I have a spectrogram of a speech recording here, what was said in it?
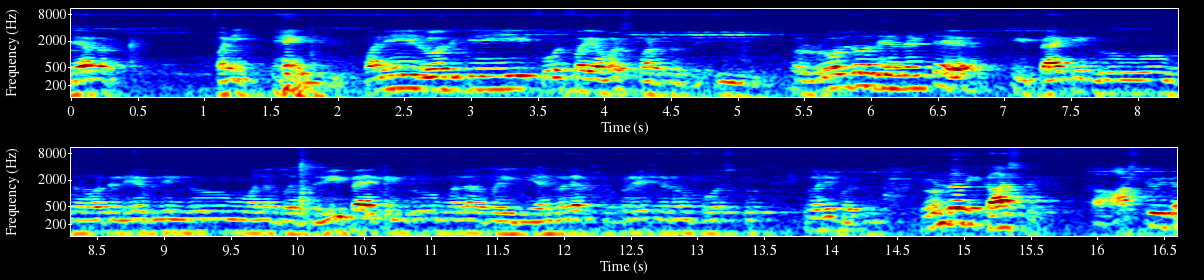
లేబర్. పని. పని రోజుకి ఫోర్ ఫైవ్ అవర్స్ పడుతుంది. రెండోది ఏంటంటే ఈ ప్యాకింగ్ తర్వాత లేబులింగ్ మళ్ళీ రీప్యాకింగ్ మళ్ళీ ఎన్వలప్ ప్రిపరేషన్ పోస్ట్ ఇవన్నీ పడుతుంది. రెండోది కాస్ట్. కాస్ట్ ఇక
